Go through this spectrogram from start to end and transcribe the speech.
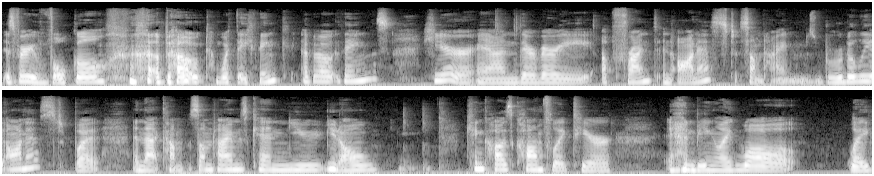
is very vocal about what they think about things here, and they're very upfront and honest. Sometimes brutally honest, but and that com- sometimes can you you know can cause conflict here and being like, well, like,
